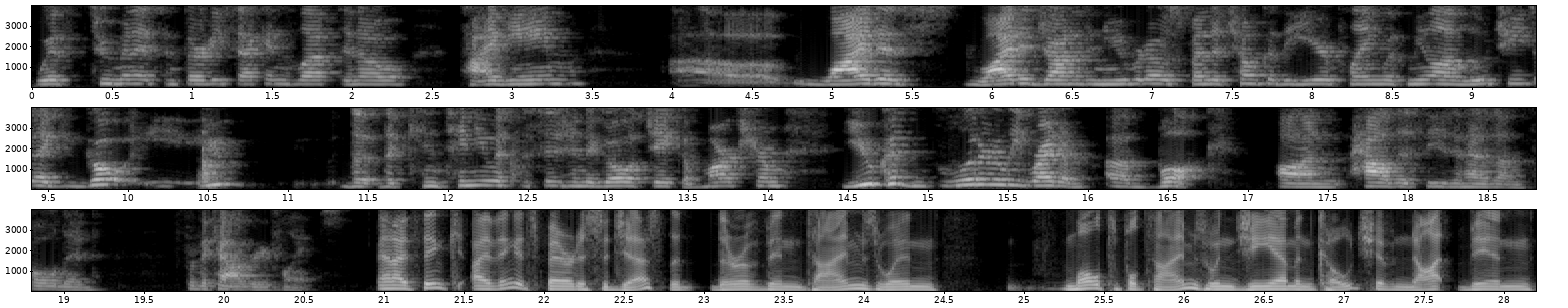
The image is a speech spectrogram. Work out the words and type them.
with two minutes and thirty seconds left in a tie game? Uh, why does why did Jonathan Huberdeau spend a chunk of the year playing with Milan Lucic? Like go you the the continuous decision to go with Jacob Markstrom. You could literally write a, a book on how this season has unfolded for the Calgary Flames. And I think I think it's fair to suggest that there have been times when multiple times when GM and coach have not been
